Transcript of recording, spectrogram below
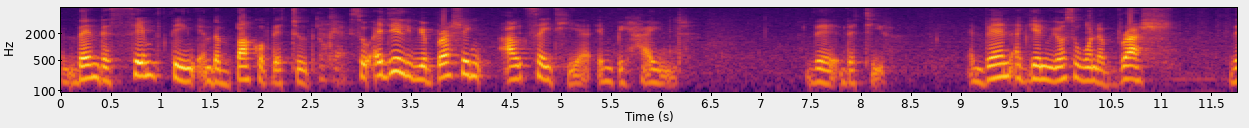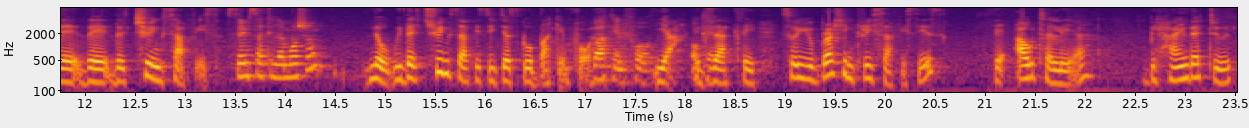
And then the same thing in the back of the tooth. Okay. So ideally we're brushing outside here and behind the, the teeth. And then again we also want to brush the, the, the chewing surface. Same circular motion. No, with the chewing surface you just go back and forth. Back and forth. Yeah, Okay. exactly. So you're brushing three surfaces the outer layer, behind the tooth,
